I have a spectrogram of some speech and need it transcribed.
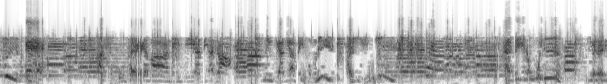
罪不该，他出口才把你。爹爹上你爹爹被封了西游记还背着吴局接着立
